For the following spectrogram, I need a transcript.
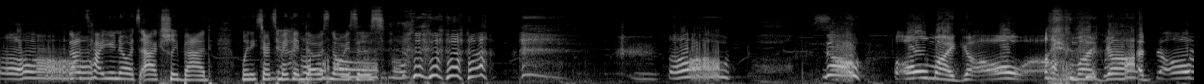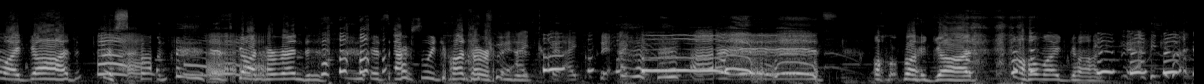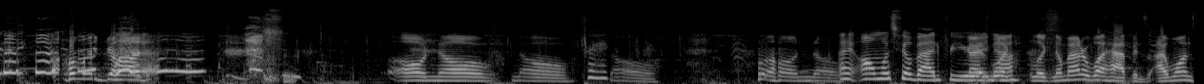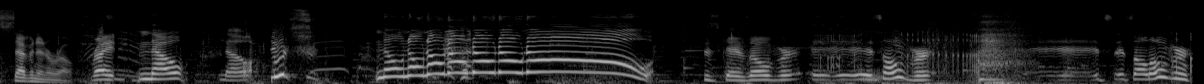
oh. That's how you know it's actually bad when he starts making those noises. Oh. oh! No! Oh my god! Oh, oh my god! Oh my god! It's gone. It's gone horrendous. It's actually gone I quit, horrendous. I quit, I quit, I quit, Oh my god! Oh my god! Oh my god! Oh no! No! Frick. No! Oh no! I almost feel bad for you Guys, right look, now. look, no matter what happens, I won seven in a row, right? No. No. No, no, no, no, no, no, no! This game's over. I- I- It's over. It's it's all over.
